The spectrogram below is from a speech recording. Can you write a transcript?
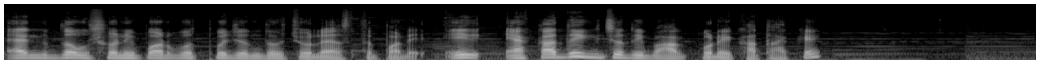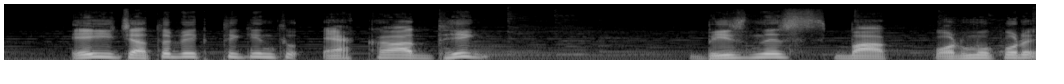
একদম শনি পর্বত পর্যন্ত চলে আসতে পারে। এই একাধিক যদি ভাগ্যরেখা থাকে, এই জাত ব্যক্তি কিন্তু একাধিক বিজনেস বা কর্ম করে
